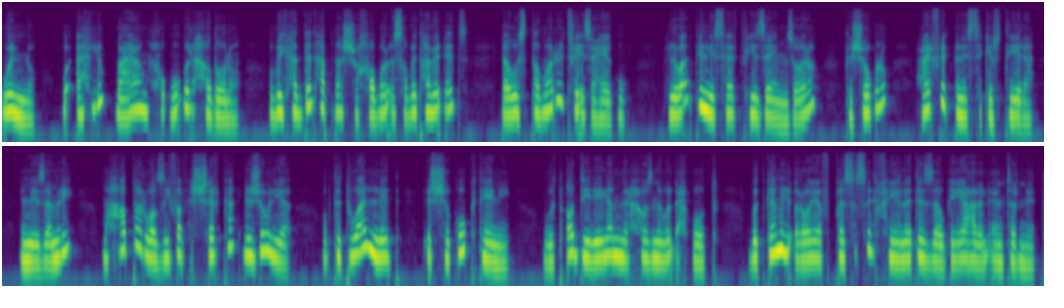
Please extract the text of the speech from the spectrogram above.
وإنه وأهله معاهم حقوق الحضانة وبيهددها بنشر خبر إصابتها بالإيدز لو استمرت في إزعاجه. في الوقت اللي ساب فيه زي مزارة في شغله عرفت من السكرتيرة إن زمري محضر وظيفة في الشركة لجوليا وبتتولد الشكوك تاني وبتقضي ليلة من الحزن والإحباط وبتكمل قراية في قصص الخيانات الزوجية على الإنترنت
